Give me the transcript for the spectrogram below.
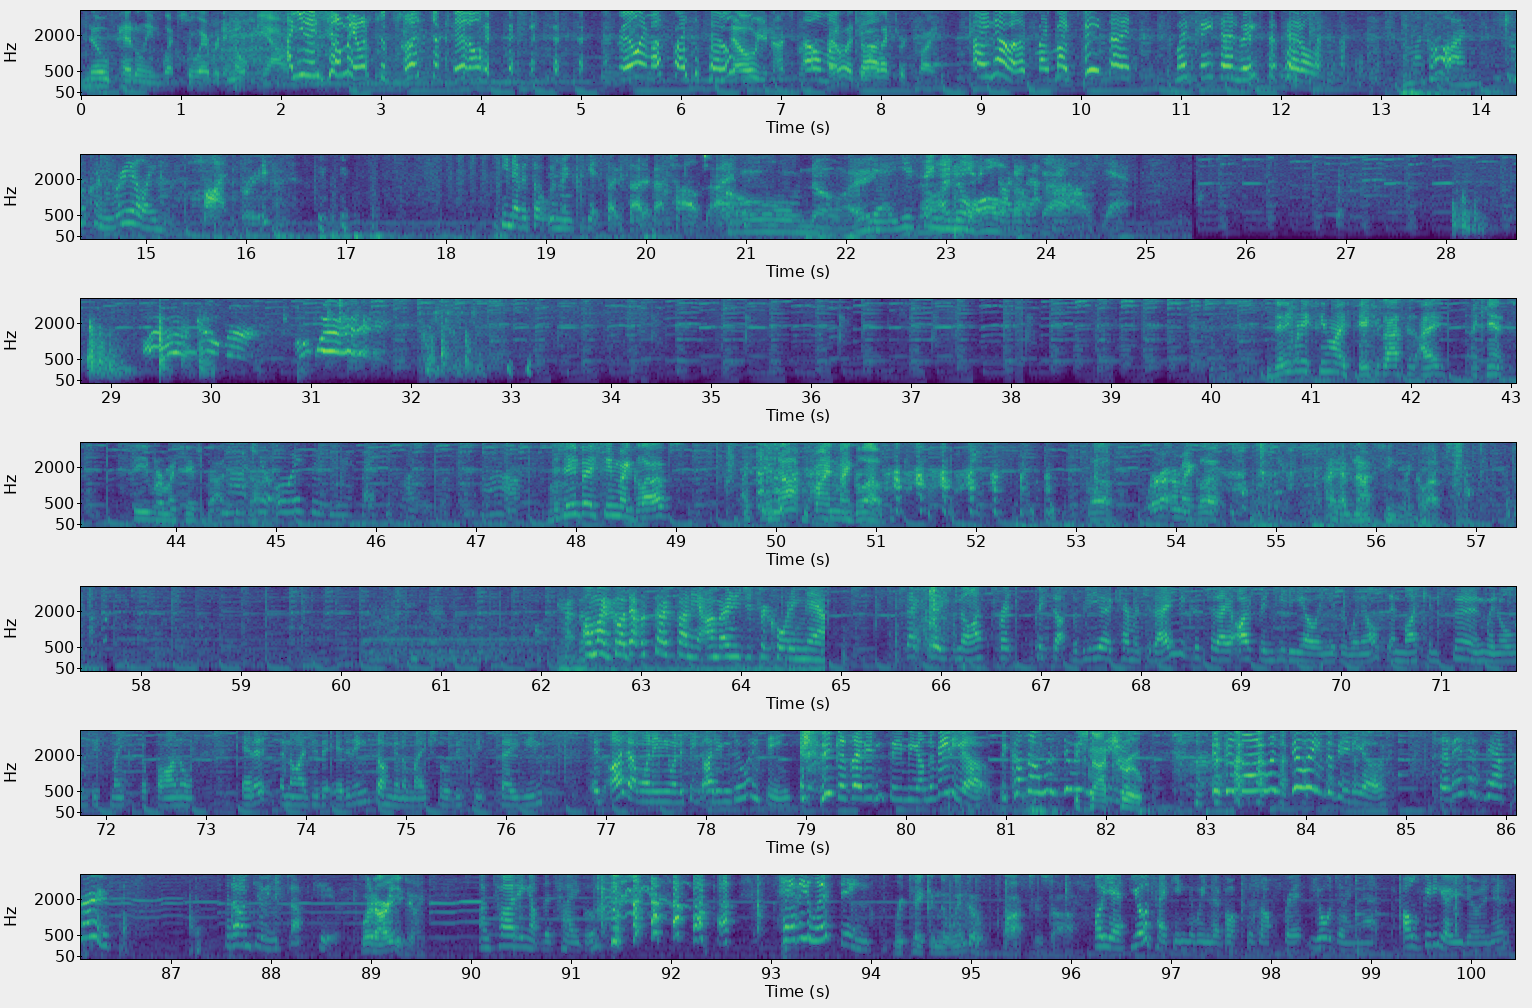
no pedaling whatsoever to help me out. Ah, you didn't tell me I was supposed to pedal. really? Am I supposed to pedal? No, you're not supposed Oh to my pedal. It's God. an electric bike. I know. Like my, my feet don't my feet don't reach the pedal. Oh my god, it's looking really hot, Bruce. you never thought women could get so excited about tiles, right? Oh no, I Yeah, you've no, seen women get excited about, about, tiles, yeah. Has anybody seen my safety glasses? I I can't see where my safety glasses Mark, you're always losing your safety glasses. What's that about? Has anybody seen my gloves? I cannot find my glove. Gloves. Where are my gloves? I have not seen my gloves. Oh my god, that was so funny. I'm only just recording now. It's actually nice. Brett's picked up the video camera today because today I've been videoing everyone else, and my concern when all of this makes the final edit and I do the editing, so I'm going to make sure this bit stays in, is I don't want anyone to think I didn't do anything because they didn't see me on the video because I was doing. It's not video. true. because I was doing the video. So this is now proof that I'm doing stuff too. What are you doing? I'm tidying up the table. Heavy lifting. We're taking the window boxes off. Oh yes, you're taking the window boxes off, Brett. You're doing that. I'll video you doing it.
